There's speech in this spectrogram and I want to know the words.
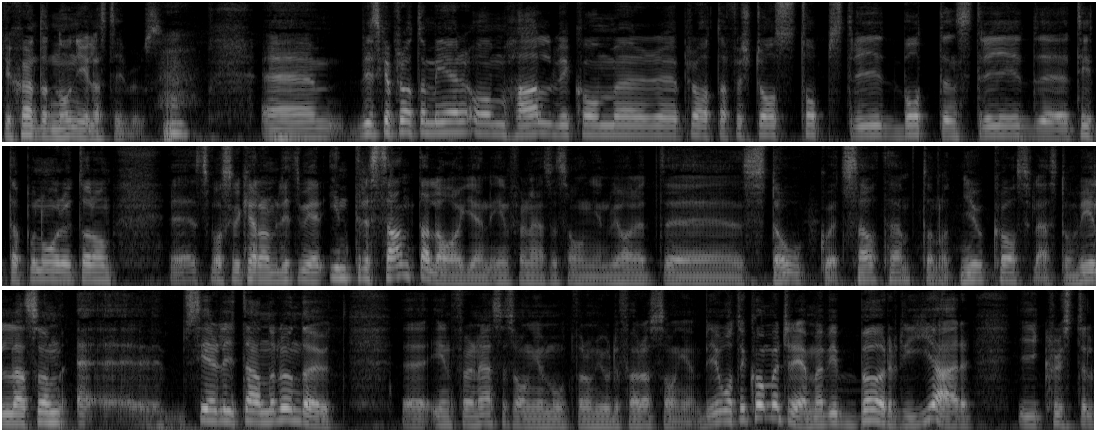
Det är skönt att någon gillar Steve Bruce. Eh, vi ska prata mer om Hall, vi kommer eh, prata förstås toppstrid, bottenstrid, eh, titta på några av de, eh, vad ska vi kalla dem, lite mer intressanta lagen inför den här säsongen. Vi har ett eh, Stoke och ett Southampton och ett Newcastle, Aston Villa som eh, ser lite annorlunda ut Eh, inför den här säsongen mot vad de gjorde förra säsongen. Vi återkommer till det, men vi börjar i Crystal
